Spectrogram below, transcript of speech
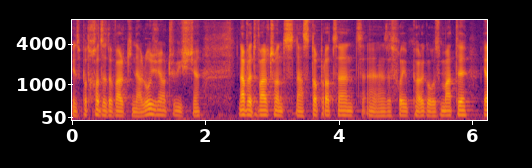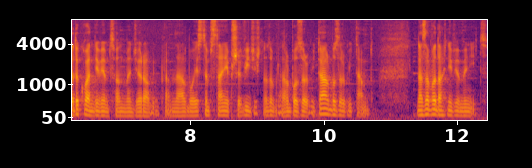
więc podchodzę do walki na luzie oczywiście. Nawet walcząc na 100% e, ze swoim kolegą z maty, ja dokładnie wiem, co on będzie robił, prawda? Albo jestem w stanie przewidzieć, no dobra, albo zrobi to, albo zrobi tamto. Na zawodach nie wiemy nic.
